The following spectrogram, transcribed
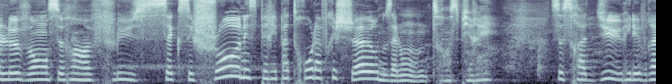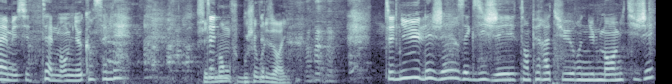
Le vent sera un flux sec et chaud, n'espérez pas trop la fraîcheur, nous allons transpirer. Ce sera dur, il est vrai, mais c'est tellement mieux quand ça l'est. Philémon, bouchez-vous les oreilles. Tenues légères exigées, température nullement mitigée,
